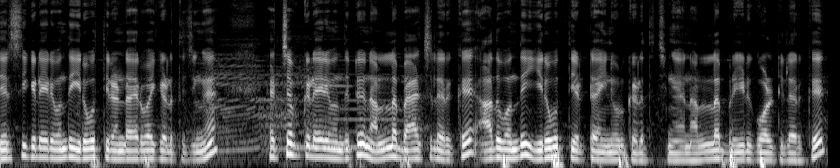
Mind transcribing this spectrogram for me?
ஜெர்சி கிடேரி வந்து இருபத்தி ரெண்டாயிரம் ரூபாய்க்கு எடுத்துச்சுங்க. ஹெச்எஃப் கிடேரி வந்துட்டு நல்ல பேட்சில் இருக்குது அது வந்து இருபத்தி எட்டு ஐநூறுக்கு எடுத்துச்சுங்க. நல்ல ப்ரீடு குவாலிட்டியில் இருக்குது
